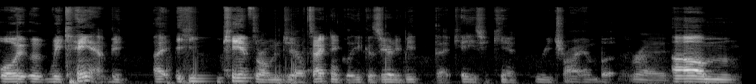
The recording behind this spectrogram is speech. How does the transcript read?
well, we- we can't be. I, he can't throw him in jail technically because he already beat that case. You can't retry him, but right. Um,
